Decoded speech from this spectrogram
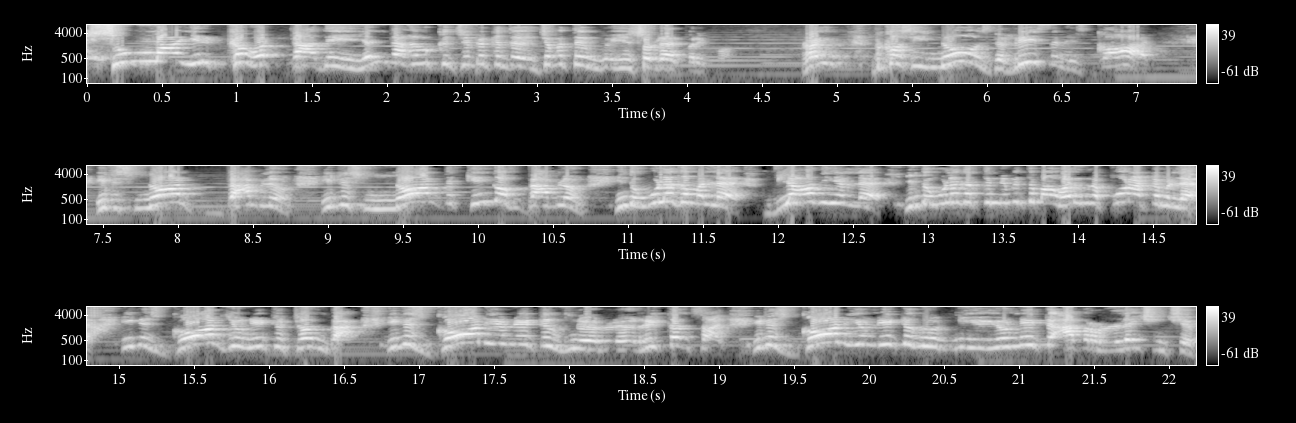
சும்மா இருக்க ஒட்டாதே. எந்த அளவுக்கு ஜெபத்தை சொல்றாரு பாருங்க right? Because he knows the reason is god. It is not Babylon it is not the king of Babylon இந்த உலகம் அல்ல வியாதி அல்ல இந்த உலகத்து நிமித்தமாக வருகிற போராட்டம் இல்ல it is God you need to turn back it is God you need to reconcile it is god you need to you need to have a relationship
